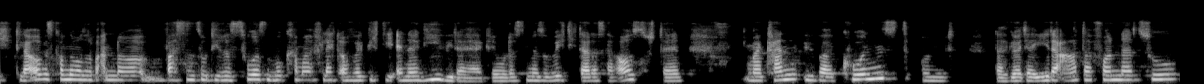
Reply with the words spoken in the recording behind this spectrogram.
ich glaube, es kommt immer so auf andere, was sind so die Ressourcen, wo kann man vielleicht auch wirklich die Energie wieder herkriegen. Und das ist mir so wichtig, da das herauszustellen. Man kann über Kunst, und da gehört ja jede Art davon dazu,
